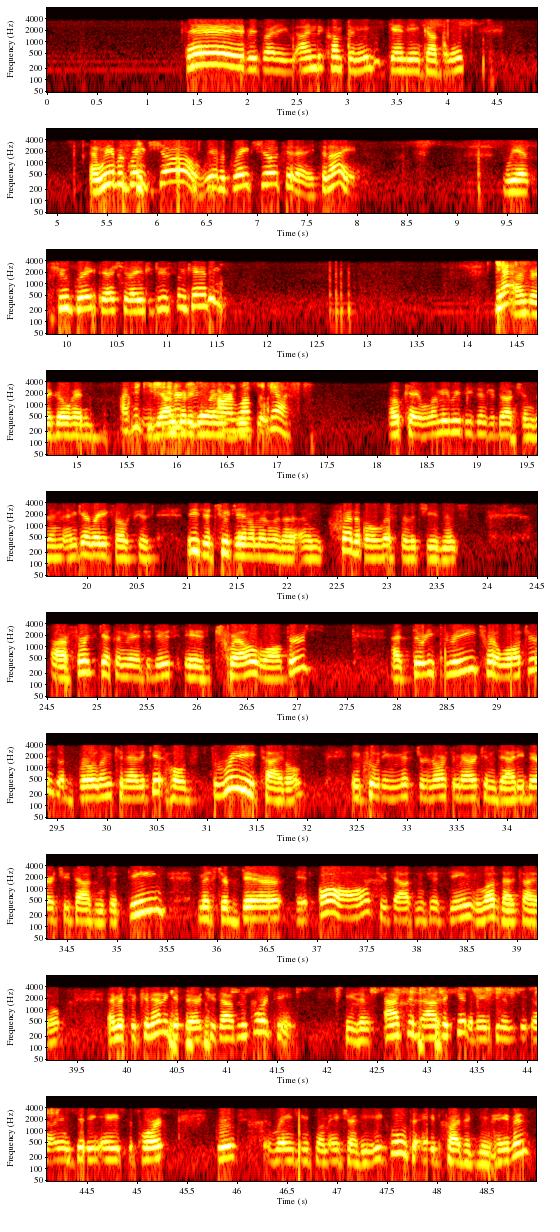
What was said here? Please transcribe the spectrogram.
Hey everybody, I'm the company, Candi and Company, and we have a great show. We have a great show today, tonight. We have two great guests. Should I introduce them, Candi? Yes, I'm going to go ahead. And, I think you yeah, should introduce go ahead and our lovely guest. okay, well let me read these introductions and, and get ready, folks, because these are two gentlemen with a, an incredible list of achievements. Our first guest I'm going to introduce is Trell Walters. At 33, Trell Walters of Berlin, Connecticut, holds three titles, including Mr. North American Daddy Bear 2015, Mr. Bear It All 2015, love that title, and Mr. Connecticut Bear 2014. He's an active advocate of AIDS, uh, giving AIDS support groups ranging from HIV Equal to AIDS Project New Haven.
